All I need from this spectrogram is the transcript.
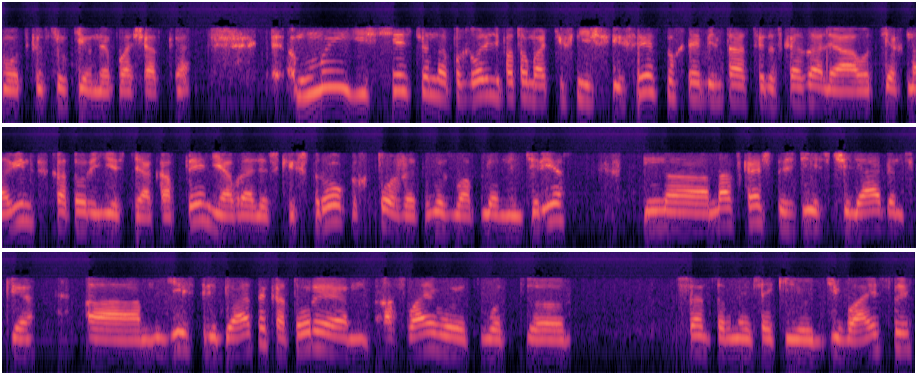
вот, конструктивная площадка. Мы, естественно, поговорили потом о технических средствах реабилитации, рассказали о вот тех новинках, которые есть, и о каптене, и о брайлевских строках. Тоже это вызвало определенный интерес. Надо сказать, что здесь, в Челябинске, а, есть ребята, которые осваивают вот э, сенсорные всякие девайсы.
